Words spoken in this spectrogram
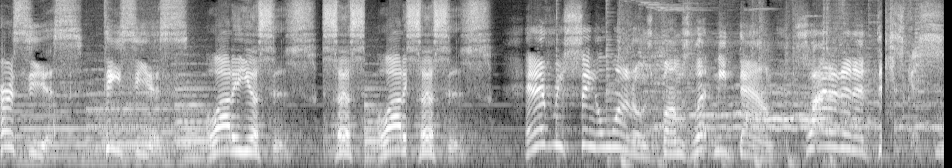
Perseus, Theseus, a lot of yusses, sis, a lot of sisses. And every single one of those bums let me down, flatter than a discus.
